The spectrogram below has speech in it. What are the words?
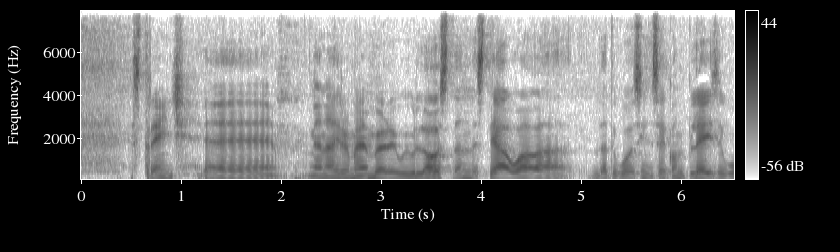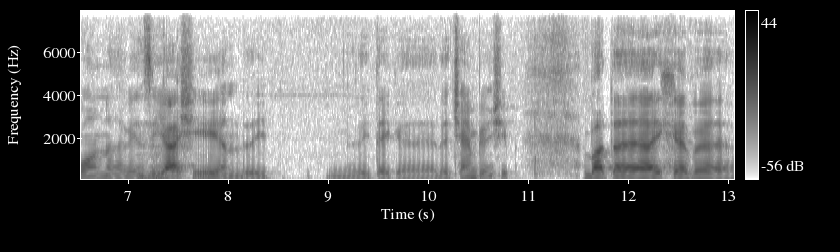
strange. Uh, and I remember we lost, and the Steaua that was in second place won against Mhm. Iași, and they they take uh, the championship. But uh, I have uh,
